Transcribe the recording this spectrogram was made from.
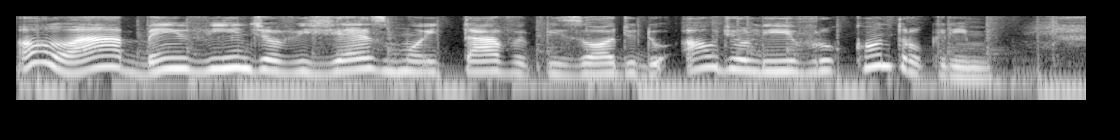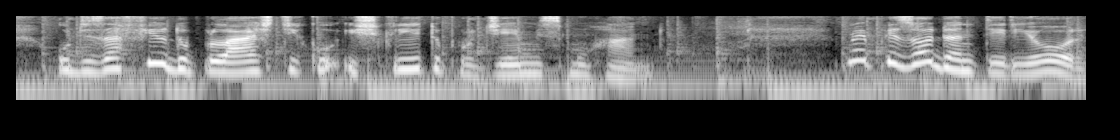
Olá, bem-vindos ao 28º episódio do audiolivro Contra o Crime. O desafio do plástico, escrito por James Mohand. No episódio anterior,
